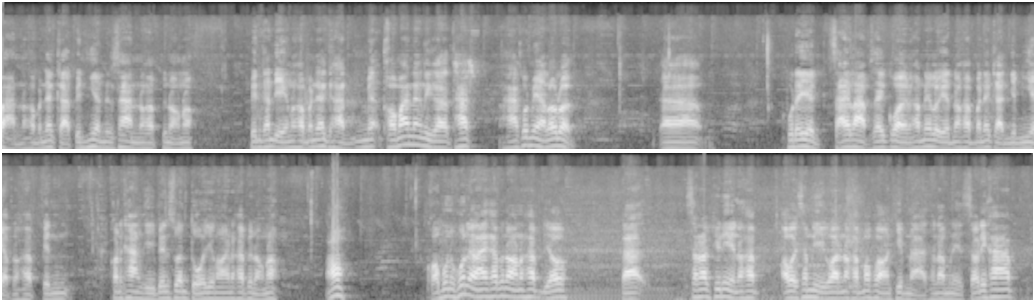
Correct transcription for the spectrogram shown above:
บ้านๆนะครับบรรยากาศเป็นเฮี้ยนเป็นซ่านนะครับพี่น้องเนาะเป็นกันเองนะครับบรรยากาศแม่เขามานั่งนี่ก็ทักหาคุณแม่แล้วเลยผู้ใดอยากสายลาบสายก่อยนะครับในละเอียดนะครับบรรยากาศเงียบๆนะครับเป็นค่อนข้างที่เป็นส่วนตัวอย่างน้อยนะครับพี่น้องเนาะเอาขอบุญคุณหลายๆครับพี่น้องนะครับ เดี๋ยวสำหรับคลิปนี้นะครับเอาไว้สำนีก่อนนะครับมาพอกันคลิปหน้าสำหรับวันนี้สวัสดีครับ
